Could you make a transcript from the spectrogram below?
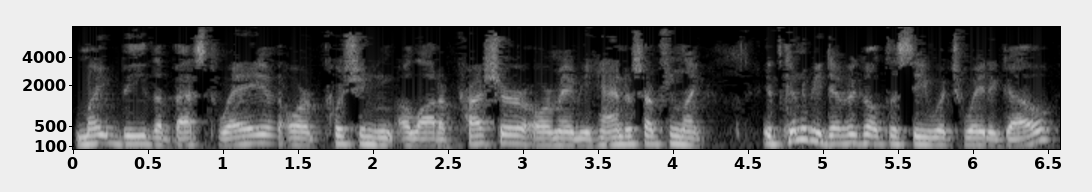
might be the best way, or pushing a lot of pressure, or maybe hand disruption. Like it's going to be difficult to see which way to go.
